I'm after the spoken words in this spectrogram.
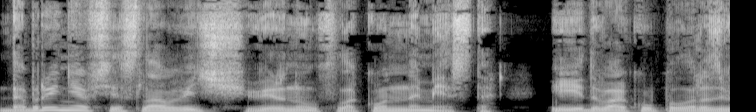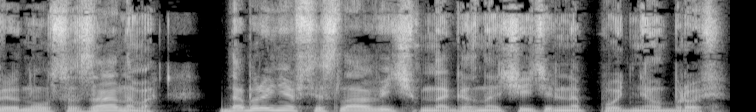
Добрыня Всеславович вернул флакон на место — и едва купол развернулся заново, Добрыня Всеславович многозначительно поднял бровь.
